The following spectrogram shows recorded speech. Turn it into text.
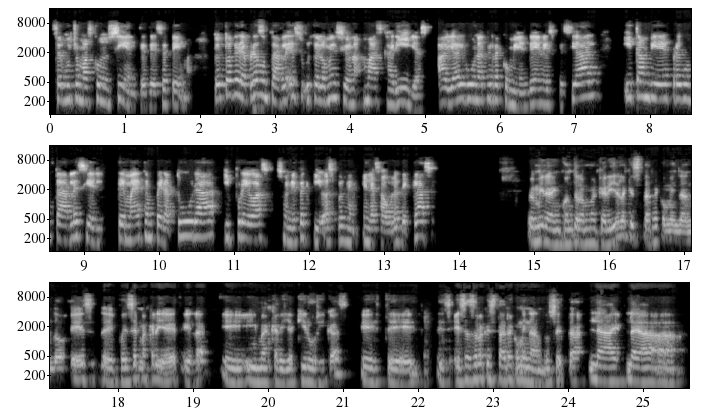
ser mucho más conscientes de ese tema. Doctor, quería preguntarle, usted lo menciona, mascarillas, ¿hay alguna que recomiende en especial? Y también preguntarle si el tema de temperatura y pruebas son efectivas pues, en las aulas de clase. Pues mira, en cuanto a las mascarillas, la que se está recomendando es, puede ser mascarilla de tela eh, y mascarillas quirúrgicas. Este, esas son las que se está recomendando. Se está, la, la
